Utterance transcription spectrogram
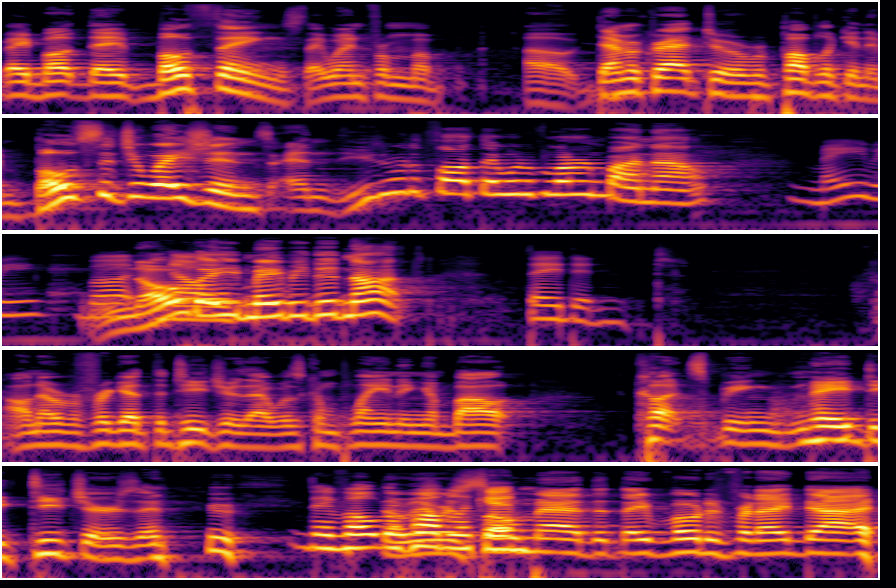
They both they both things. They went from a, a Democrat to a Republican in both situations, and you would have thought they would have learned by now. Maybe, but no, no, they maybe did not. they didn't. I'll never forget the teacher that was complaining about cuts being made to teachers, and They vote they were so Republican. mad that they voted for that guy.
